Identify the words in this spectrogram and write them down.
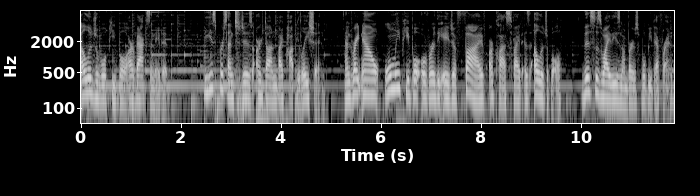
eligible people are vaccinated. These percentages are done by population, and right now, only people over the age of 5 are classified as eligible. This is why these numbers will be different.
